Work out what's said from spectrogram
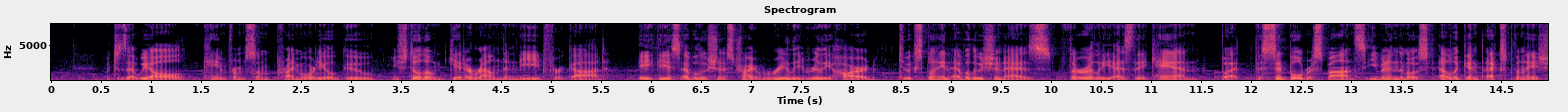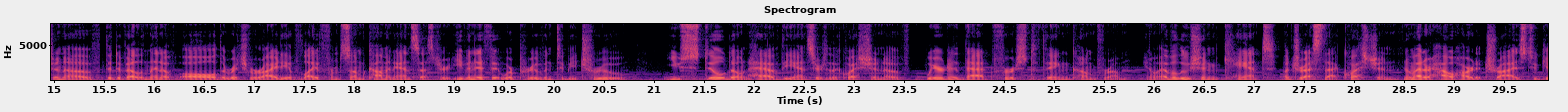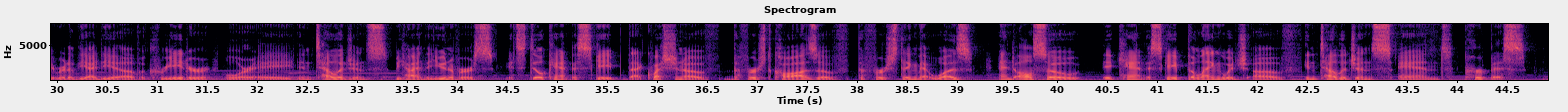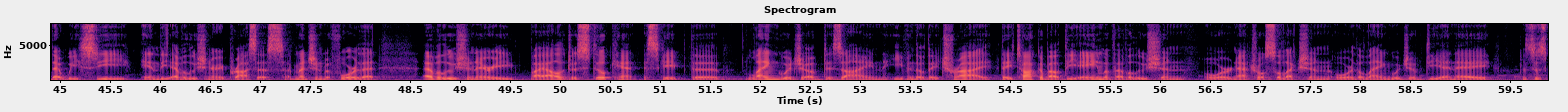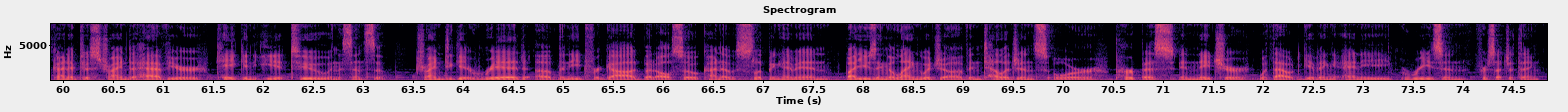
which is that we all came from some primordial goo, you still don't get around the need for God. Atheist evolutionists try really, really hard to explain evolution as thoroughly as they can, but the simple response, even in the most elegant explanation of the development of all the rich variety of life from some common ancestor, even if it were proven to be true, you still don't have the answer to the question of where did that first thing come from? You know, evolution can't address that question, no matter how hard it tries to get rid of the idea of a creator or a intelligence behind the universe. It still can't escape that question of the first cause of the first thing that was. And also, it can't escape the language of intelligence and purpose that we see in the evolutionary process. I've mentioned before that evolutionary biologists still can't escape the language of design, even though they try. They talk about the aim of evolution or natural selection or the language of DNA. This is kind of just trying to have your cake and eat it too, in the sense of trying to get rid of the need for God, but also kind of slipping him in by using the language of intelligence or purpose in nature without giving any reason for such a thing.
